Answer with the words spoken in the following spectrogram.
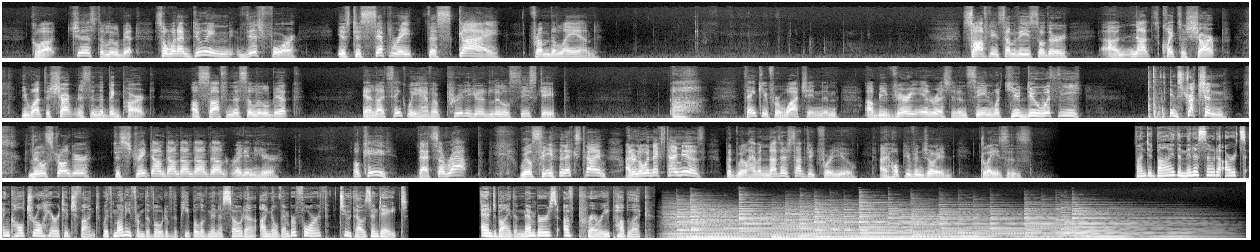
go out just a little bit. So what I'm doing this for is to separate the sky from the land. Softening some of these so they're uh, not quite so sharp. You want the sharpness in the big part. I'll soften this a little bit. And I think we have a pretty good little seascape. Oh, thank you for watching. And I'll be very interested in seeing what you do with the instruction. Little stronger, just straight down, down, down, down, down, right in here. Okay, that's a wrap. We'll see you next time. I don't know what next time is, but we'll have another subject for you. I hope you've enjoyed Glazes funded by the Minnesota Arts and Cultural Heritage Fund with money from the vote of the people of Minnesota on November 4th, 2008. And by the members of Prairie Public.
